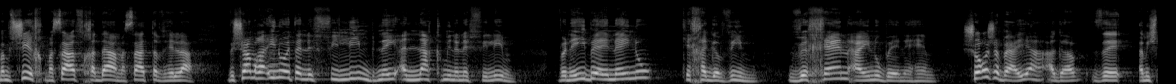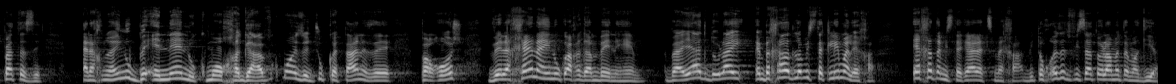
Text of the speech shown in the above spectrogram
ממשיך, מסע ההפחדה, מסע התבהלה. ושם ראינו את הנפילים, בני ענק מן הנפילים. ונהי בעינינו כחגבים, וכן היינו בעיניהם. שורש הבעיה, אגב, זה המשפט הזה. אנחנו היינו בעינינו כמו חגב, כמו איזה ג'וק קטן, איזה פרעוש, ולכן היינו ככה גם בעיניהם. הבעיה הגדולה היא, הם בכלל עוד לא מסתכלים עליך. איך אתה מסתכל על עצמך? מתוך איזה תפיסת עולם אתה מגיע?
